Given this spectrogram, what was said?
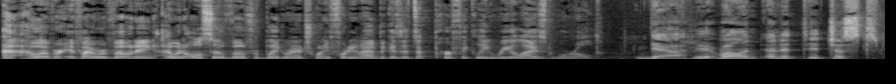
Uh, however, if I were voting, I would also vote for Blade Runner 2049 because it's a perfectly realized world. Yeah, yeah well, and, and it, it just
